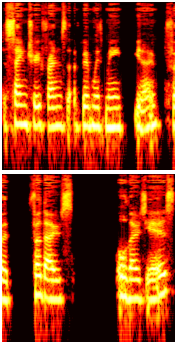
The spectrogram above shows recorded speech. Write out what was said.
The same true friends that have been with me, you know, for, for those, all those years.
